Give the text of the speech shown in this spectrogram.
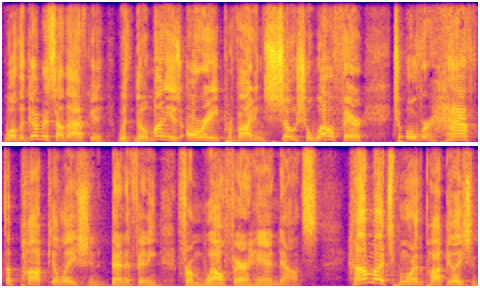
Well, the government of South Africa, with no money, is already providing social welfare to over half the population benefiting from welfare handouts. How much more of the population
